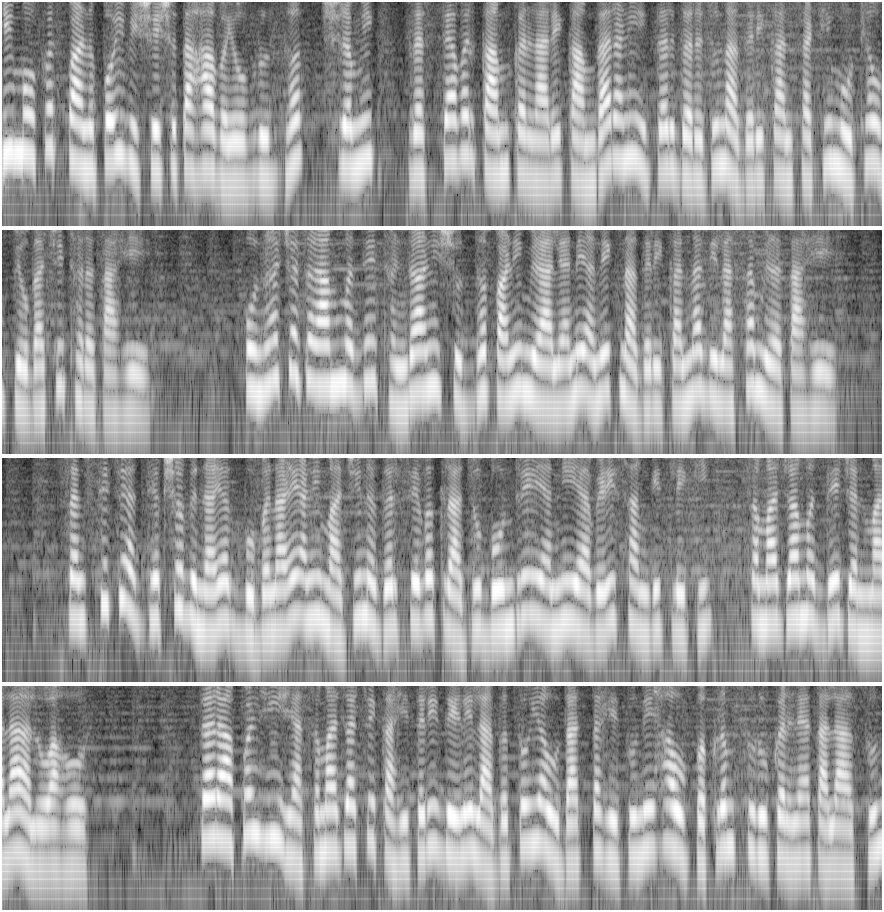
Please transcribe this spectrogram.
ही मोफत पाणपोई विशेषतः वयोवृद्ध श्रमिक रस्त्यावर काम करणारे कामगार आणि इतर गरजू नागरिकांसाठी मोठ्या उपयोगाची ठरत आहे. उन्हाच्या जळांमध्ये थंड आणि शुद्ध पाणी मिळाल्याने अनेक नागरिकांना दिलासा मिळत आहे. संस्थेचे अध्यक्ष विनायक बुबनाळे आणि माजी नगरसेवक राजू बोंद्रे यांनी यावेळी सांगितले की समाजामध्ये जन्माला आलो आहोत. तर आपण ही ह्या समाजाचे काहीतरी देणे लागतो. या उदात्त हेतूने हा उपक्रम सुरू करण्यात आला असून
